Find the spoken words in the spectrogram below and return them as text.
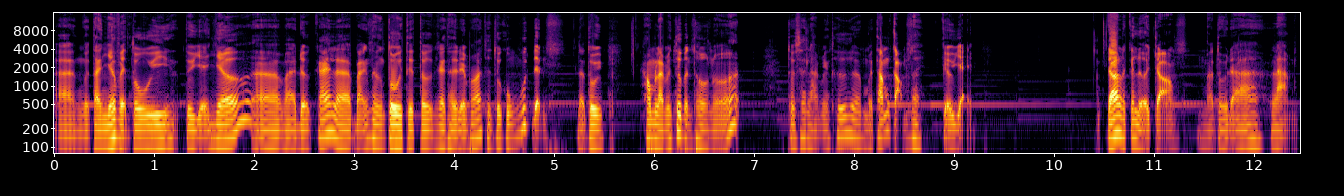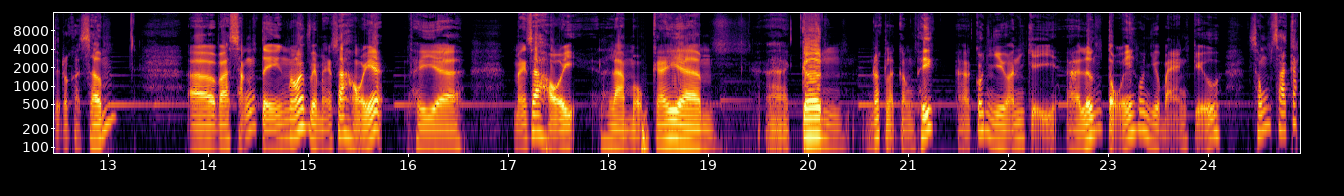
à, người ta nhớ về tôi tôi dễ nhớ à, và được cái là bản thân tôi thì từ cái thời điểm đó thì tôi cũng quyết định là tôi không làm những thứ bình thường nữa. Tôi sẽ làm những thứ à, 18 cộng thôi kiểu vậy. Đó là cái lựa chọn mà tôi đã làm từ rất là sớm. À, và sẵn tiện nói về mạng xã hội á thì à, mạng xã hội là một cái uh, à, kênh rất là cần thiết. À, có nhiều anh chị à, lớn tuổi có nhiều bạn kiểu sống xa cách.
